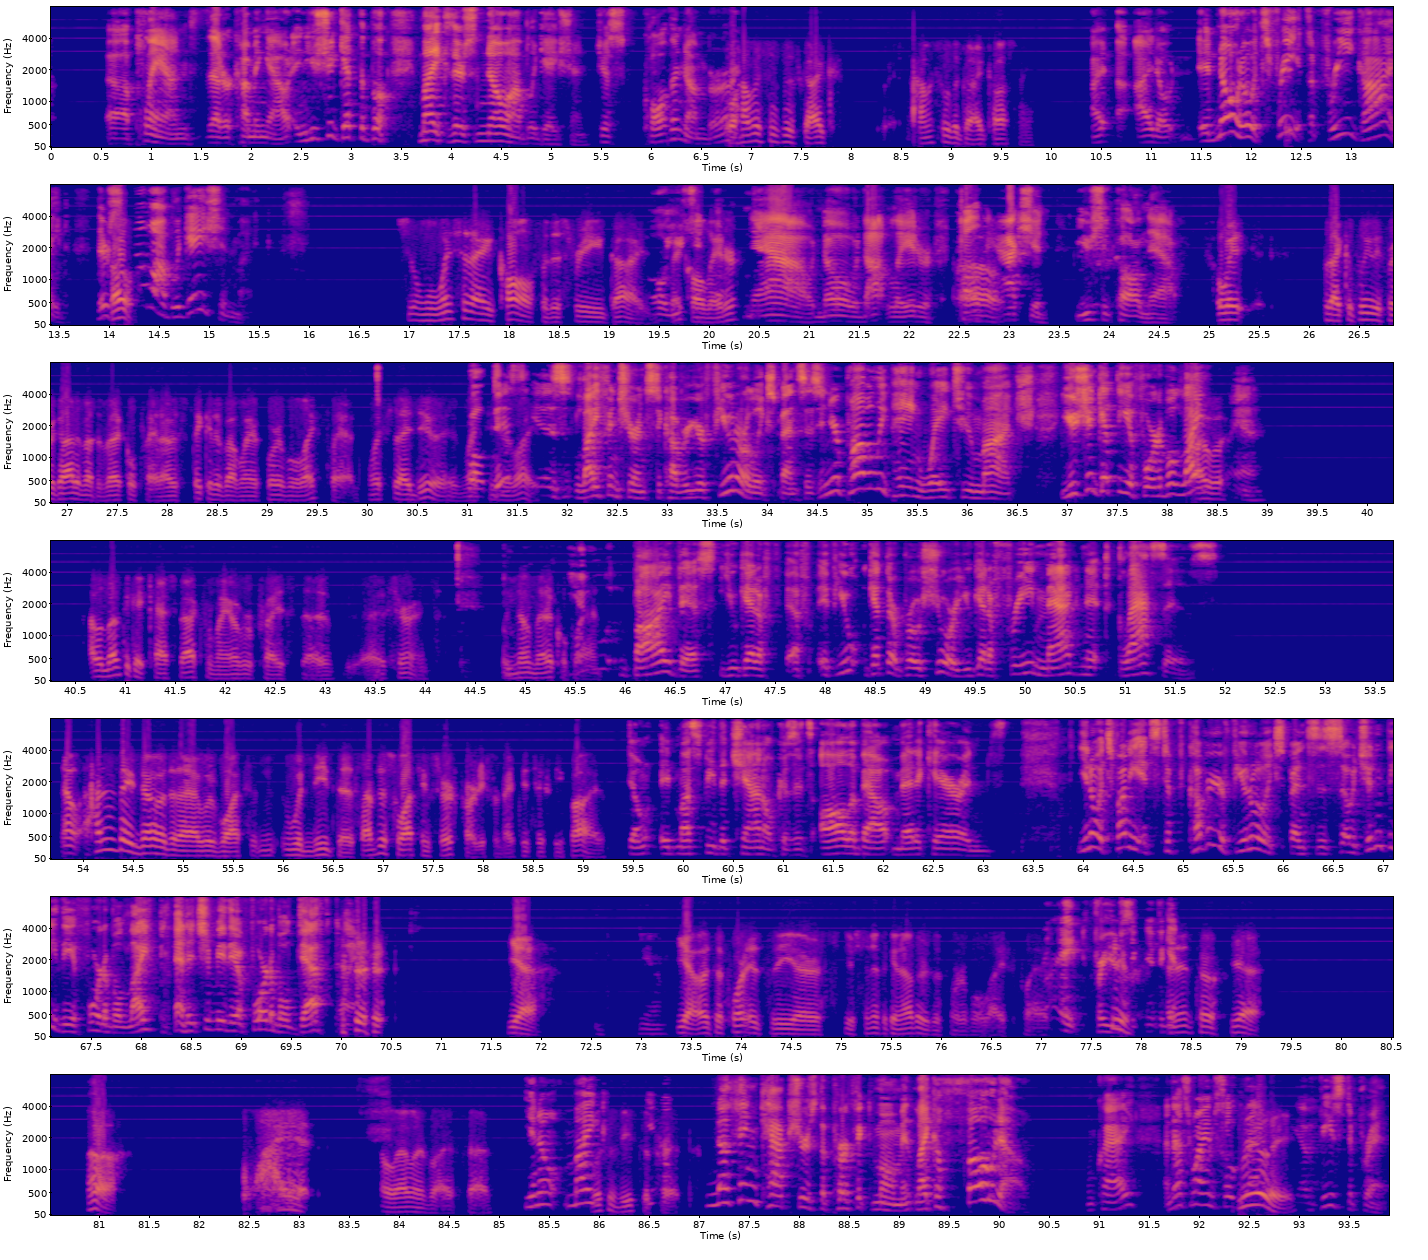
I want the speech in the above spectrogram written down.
uh, plan that are coming out, and you should get the book, Mike. There's no obligation. Just call the number. Well, how much does this guy? How much will the guide cost me? I I don't. It, no, no, it's free. It's a free guide. There's Oh. no obligation, Mike. So when should I call for this free guide? Oh, Should I you call should later? Now, no, not later. Call Oh. to action. You should call now. Oh wait, But I completely forgot about the medical plan. I was thinking about my affordable life plan. What should I do in my Well, this life? is life insurance to cover your funeral expenses, and you're probably paying way too much. You should get the affordable life would- plan. I would love to get cash back for my overpriced uh, insurance with no medical plan. You buy this, you get a if you get their brochure, you get a free magnet glasses. Now, how did they know that I would watch would need this? I'm just watching Surf Party from 1965. Don't it must be the channel because it's all about Medicare and you know it's funny it's to cover your funeral expenses so it shouldn't be the affordable life plan it should be the affordable death plan. yeah, yeah. yeah. It's a for it's the uh, your significant other's affordable life plan. Right for your Phew, significant And to yeah. Ah, quiet. Oh, that went by fast. You know, Mike, What's a Visa you know, print? nothing captures the perfect moment like a photo. Okay? And that's why I'm so glad Really? we have Vistaprint.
